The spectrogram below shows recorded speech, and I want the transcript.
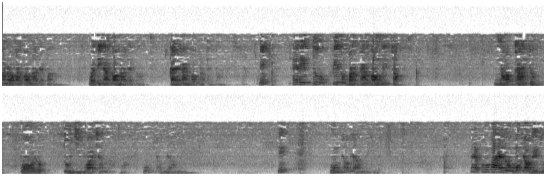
မနောကံကောင်းတာတဲ့ပါဝေဒီကံကောင်းတာတဲ့ပါကာယကံကောင်းတာတဲ့ပါဟင်အဲ့ဒီသူ့ပြည်သူ့ဘာကံကောင်းနေကြောင့်နောက်ကံတို့ပေါ်လို့သူကြီးပွားချမ်းသာဘုရားဘုံပြောက်ရမယ်ဟင် ဝုန်းမြောက်ရမယ်အဲကိုကအဲ့လိုဝုန်းမြောက်နေသူ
